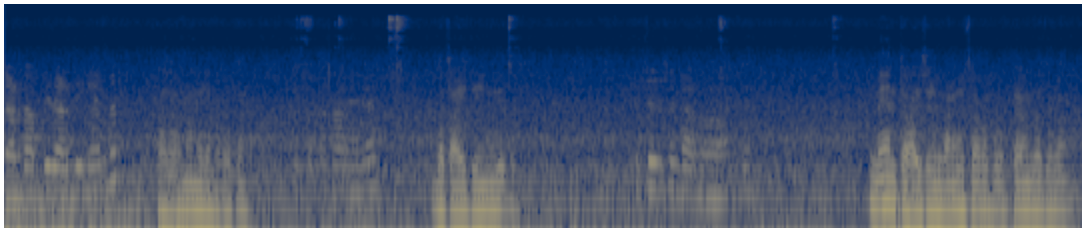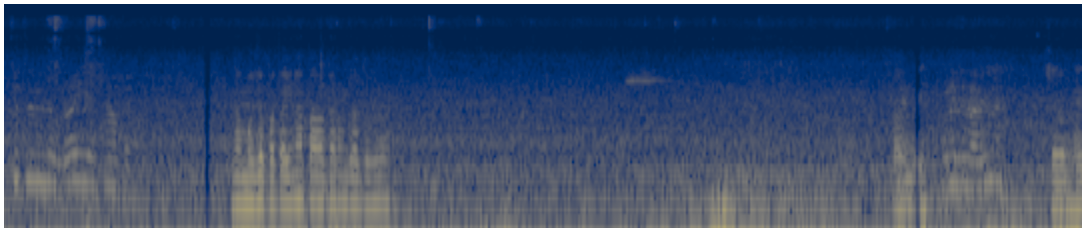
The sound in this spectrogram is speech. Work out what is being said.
दर्द अब भी दर्द ही है मतलब मुझे नहीं पता। बता ही देंगे तो कितने दिन से दर्द हो रहा है आपको? मैं तो आई सुनी दुकान मुझसे पैर में दर्द रहा कितने दिन हो रहा है ये यहाँ पे ना मुझे पता ही ना पापा पैर में दर्द हो रहा बंद ही। चला रही चलो भाई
